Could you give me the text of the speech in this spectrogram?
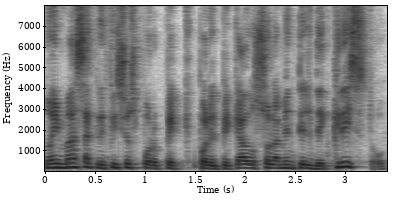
No hay más sacrificios por, por el pecado, solamente el de Cristo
